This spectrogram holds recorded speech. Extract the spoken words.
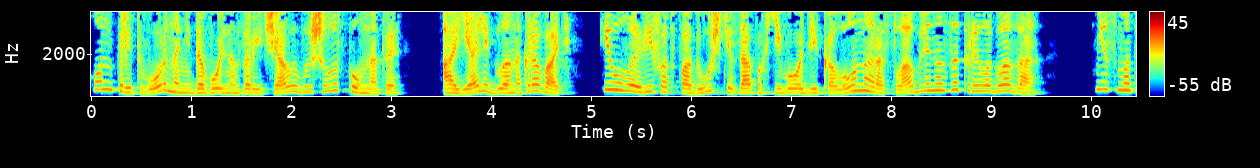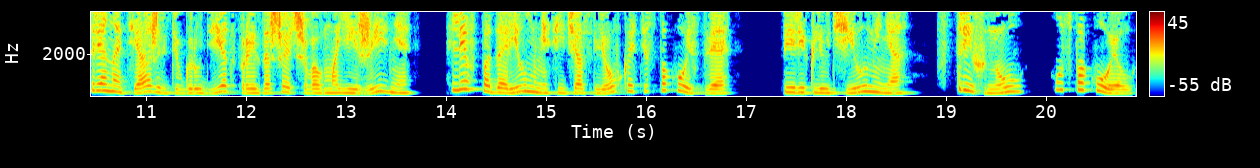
Он притворно недовольно зарычал и вышел из комнаты, а я легла на кровать и, уловив от подушки запах его одеколона, расслабленно закрыла глаза. Несмотря на тяжесть в груди от произошедшего в моей жизни, Лев подарил мне сейчас легкость и спокойствие, переключил меня, встряхнул, успокоил,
